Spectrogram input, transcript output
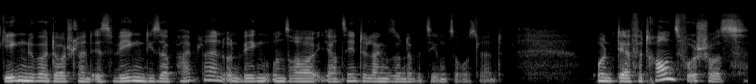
gegenüber Deutschland ist, wegen dieser Pipeline und wegen unserer jahrzehntelangen Sonderbeziehung zu Russland. Und der Vertrauensvorschuss,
